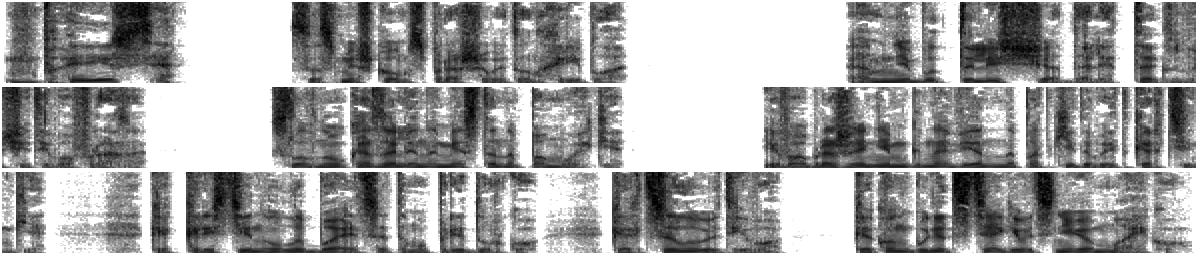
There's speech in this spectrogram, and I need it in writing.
«Боишься?» — со смешком спрашивает он хрипло. А мне будто леща дали, так звучит его фраза. Словно указали на место на помойке. И воображение мгновенно подкидывает картинки. Как Кристина улыбается этому придурку, как целует его — как он будет стягивать с нее майку.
